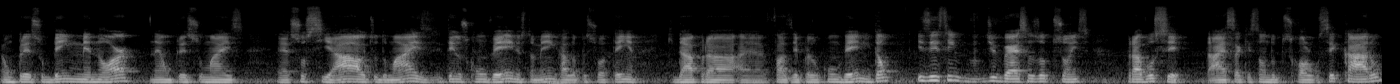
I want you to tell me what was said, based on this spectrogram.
é um preço bem menor, né, um preço mais é, social e tudo mais. E tem os convênios também, caso a pessoa tenha, que dá para é, fazer pelo convênio. Então, existem diversas opções para você. Tá? Essa questão do psicólogo ser caro,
